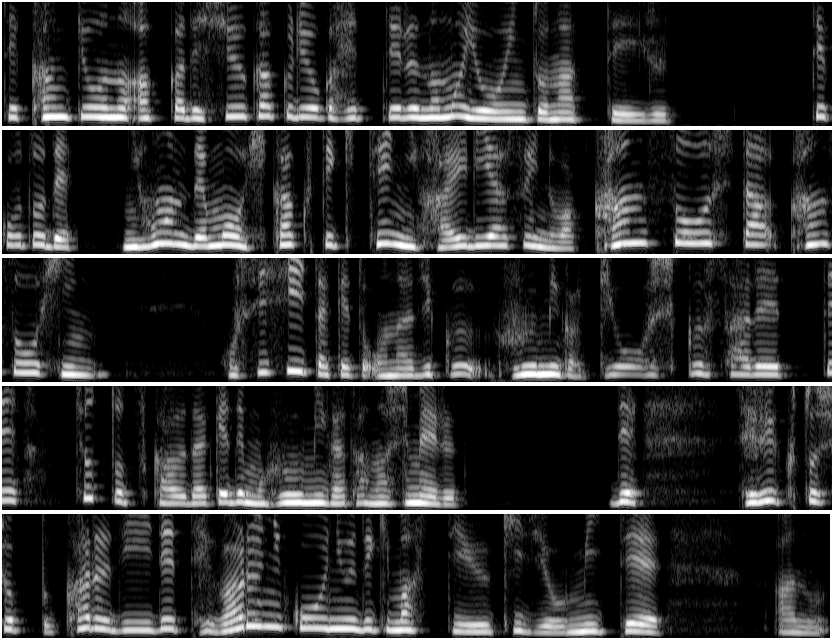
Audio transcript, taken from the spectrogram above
で、環境の悪化で収穫量が減ってるのも要因となっている。ってことで、日本でも比較的手に入りやすいのは乾燥した乾燥品。干し椎茸と同じく風味が凝縮されて、ちょっと使うだけでも風味が楽しめる。で、セレクトショップカルディで手軽に購入できますっていう記事を見て、あの、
